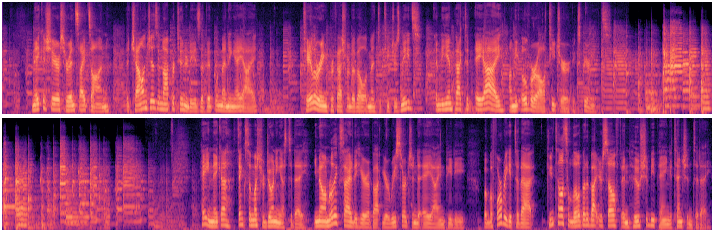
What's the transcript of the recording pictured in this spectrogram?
Nneka shares her insights on the challenges and opportunities of implementing AI, tailoring professional development to teachers' needs, and the impact of AI on the overall teacher experience. Hey, Nneka, thanks so much for joining us today. You know, I'm really excited to hear about your research into AI and PD. But before we get to that, can you tell us a little bit about yourself and who should be paying attention today?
